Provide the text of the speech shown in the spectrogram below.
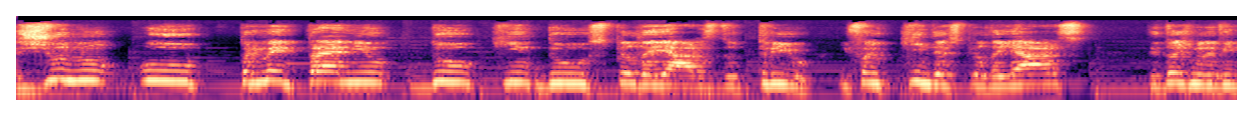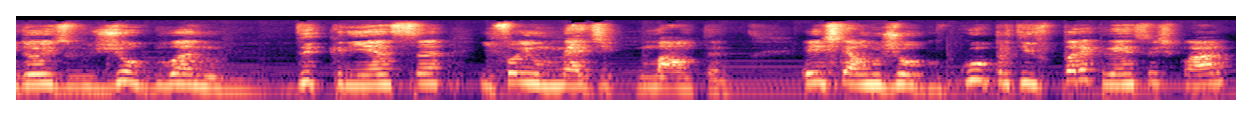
junho o primeiro prémio do, do Spiel des Jahres, do trio, e foi o Kinder Spiel des Jahres de 2022, o jogo do ano de criança, e foi o Magic Mountain. Este é um jogo cooperativo para crianças, claro,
